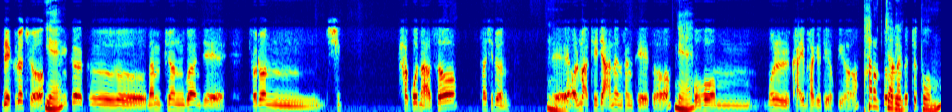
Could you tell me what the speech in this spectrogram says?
네, 그렇죠. 예. 그러니까 그 남편과 이제 결혼식 하고 나서 사실은 음. 네, 얼마 되지 않은 상태에서 예. 보험을 가입을 하게 되었고요. 8억짜리 그 특- 보험.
